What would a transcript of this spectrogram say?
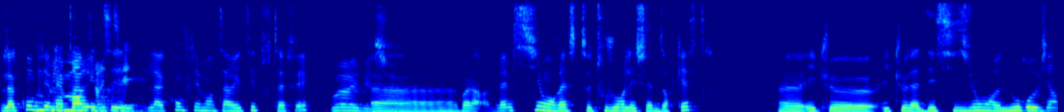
la complémentarité, la complémentarité tout à fait. Oui, bien sûr. voilà, même si on reste toujours les chefs d'orchestre, euh, et, que, et que la décision euh, nous revient,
